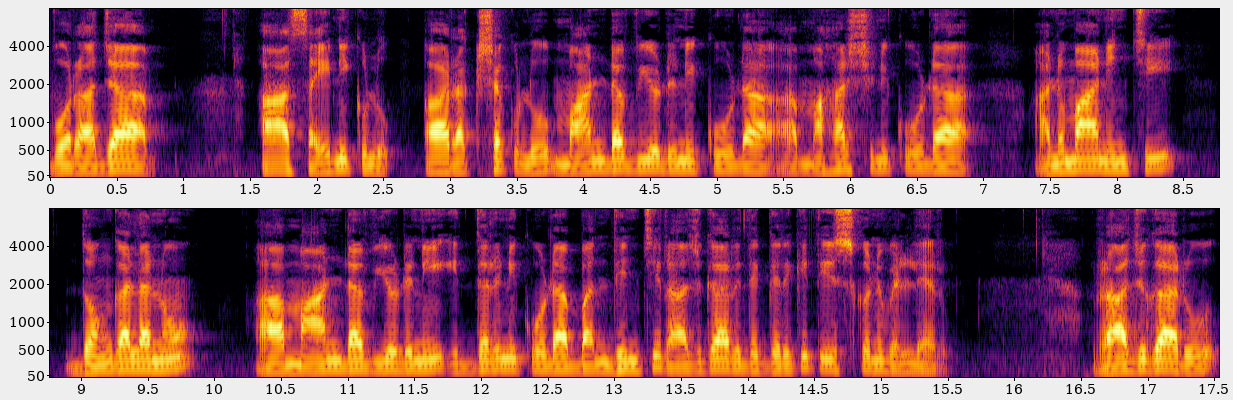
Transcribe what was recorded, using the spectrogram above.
ఓ రాజా ఆ సైనికులు ఆ రక్షకులు మాండవ్యుడిని కూడా ఆ మహర్షిని కూడా అనుమానించి దొంగలను ఆ మాండవ్యుడిని ఇద్దరిని కూడా బంధించి రాజుగారి దగ్గరికి తీసుకొని వెళ్ళారు. రాజుగారు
